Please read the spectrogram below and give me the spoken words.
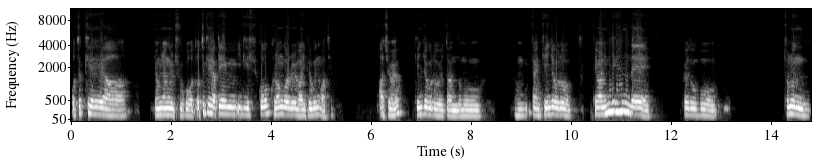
어떻게 해야 영향을 주고 어떻게 해야 게임 이기기 쉽고 그런 거를 많이 배우고 있는 것 같아요. 아 제가요? 개인적으로 일단 너무 일단 개인적으로 되게 많이 힘들긴 했는데 그래도 뭐 저는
